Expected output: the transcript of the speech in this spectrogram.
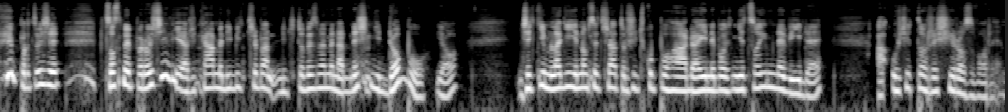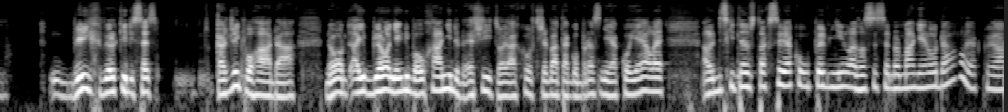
Protože co jsme prožili a říkáme, kdyby třeba, když to vezmeme na dnešní dobu, jo, že ti mladí jenom se třeba trošičku pohádají nebo něco jim nevíde a už je to řeší rozvodem. Byly chvilky, kdy se každý pohádá. No a bylo někdy bouchání dveří, to jako třeba tak obrazně jako je, ale, ale vždycky ten vztah se jako upevnil a zase se normálně jelo dál. Jako, já,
